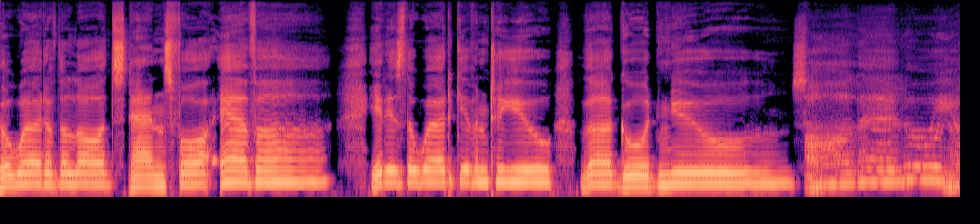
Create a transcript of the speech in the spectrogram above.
The word of the Lord stands forever. It is the word given to you, the good news. Alleluia.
